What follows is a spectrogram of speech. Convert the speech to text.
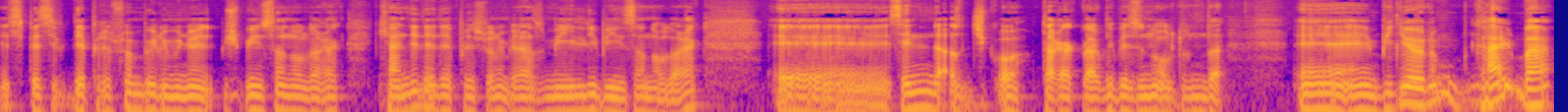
e, spesifik depresyon bölümünü yönetmiş bir insan olarak kendi de depresyonu biraz meyilli bir insan olarak e, senin de azıcık o taraklarda bezin olduğunda e, biliyorum galiba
